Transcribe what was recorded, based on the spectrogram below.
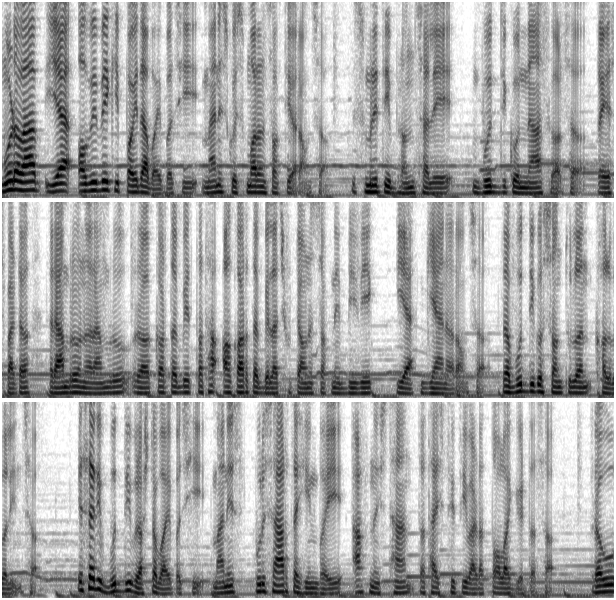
मूढभाव या अविवेकी पैदा भएपछि मानिसको स्मरण शक्ति हराउँछ। स्मृति भ्रंशले बुद्धिको नाश गर्छ र यसबाट राम्रो नराम्रो र कर्तव्य तथा अकर्तव्यलाई छुट्याउन सक्ने विवेक या ज्ञान हराउँछ र बुद्धिको सन्तुलन खलबलिन्छ। यसरी बुद्धि भ्रष्ट भएपछि मानिस पुरुषार्थहीन भई आफ्नो स्थान तथा स्थितिबाट तल गिर्दछ र ऊ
